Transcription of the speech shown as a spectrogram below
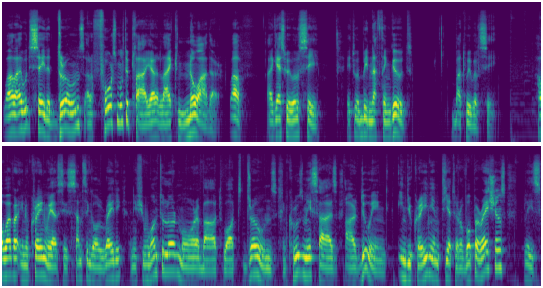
Well, I would say that drones are a force multiplier like no other. Well, I guess we will see. It will be nothing good, but we will see. However, in Ukraine we have seen something already, and if you want to learn more about what drones and cruise missiles are doing in the Ukrainian theater of operations, please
